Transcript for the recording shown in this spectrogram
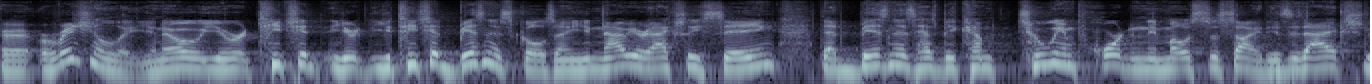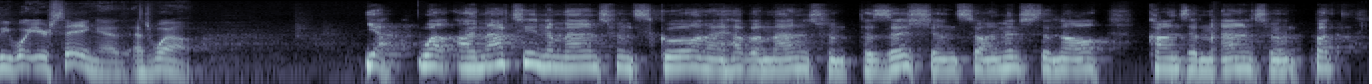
uh, originally. You know, you're teaching you're, you teach at business schools, and you, now you're actually saying that business has become too important in most societies. Is that actually what you're saying as, as well? Yeah, well, I'm actually in a management school and I have a management position, so I'm interested in all kinds of management. But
